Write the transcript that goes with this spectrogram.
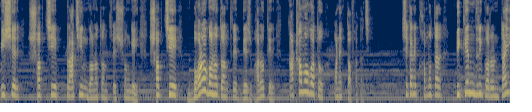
বিশ্বের সবচেয়ে প্রাচীন গণতন্ত্রের সঙ্গে সবচেয়ে বড় গণতন্ত্রের দেশ ভারতের কাঠামোগত অনেক তফাত আছে। সেখানে ক্ষমতার বিকেন্দ্রীকরণটাই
